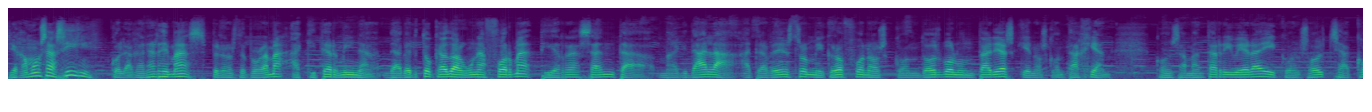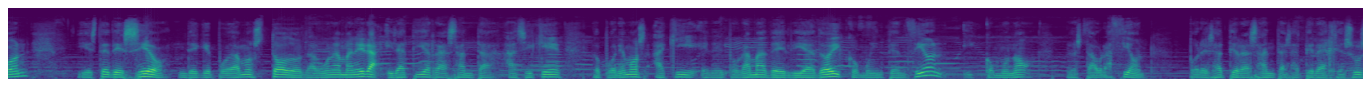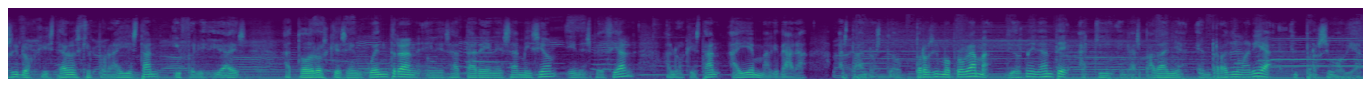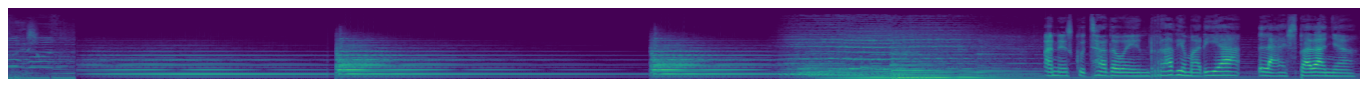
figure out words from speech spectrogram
Llegamos así, con las ganas de más, pero nuestro programa aquí termina, de haber tocado de alguna forma Tierra Santa, Magdala, a través de nuestros micrófonos, con dos voluntarias que nos contagian, con Samantha Rivera y con Sol Chacón, y este deseo de que podamos todos de alguna manera ir a Tierra Santa. Así que lo ponemos aquí en el programa del día de hoy como intención y, como no, nuestra oración por esa tierra santa, esa tierra de Jesús y los cristianos que por ahí están y felicidades a todos los que se encuentran en esa tarea, en esa misión y en especial a los que están ahí en Magdala. Hasta nuestro próximo programa, Dios mediante, aquí en La Espadaña, en Radio María, el próximo viernes. Han escuchado en Radio María La Espadaña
